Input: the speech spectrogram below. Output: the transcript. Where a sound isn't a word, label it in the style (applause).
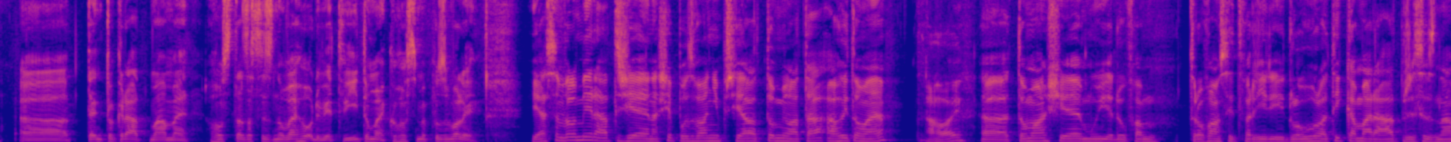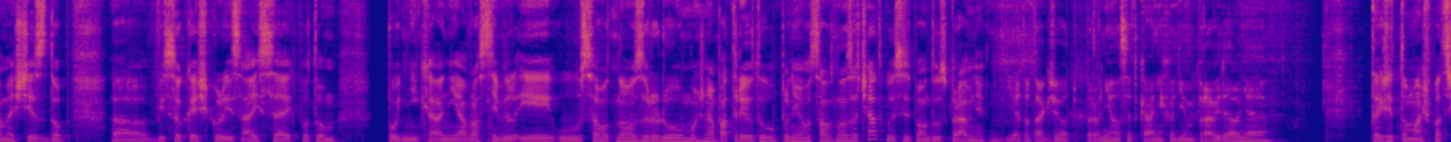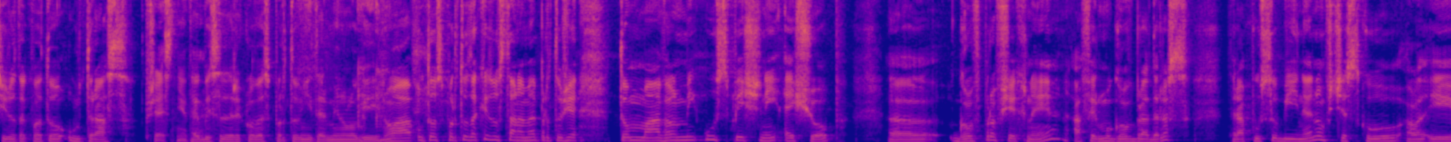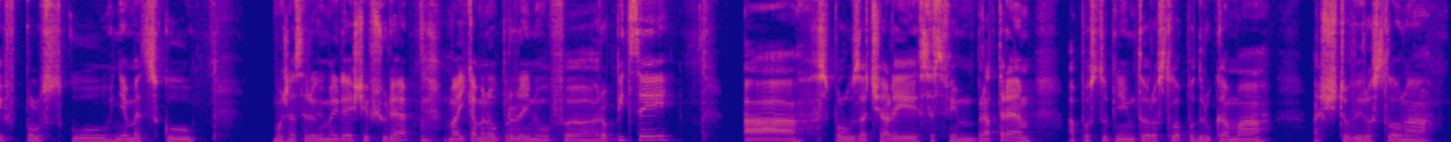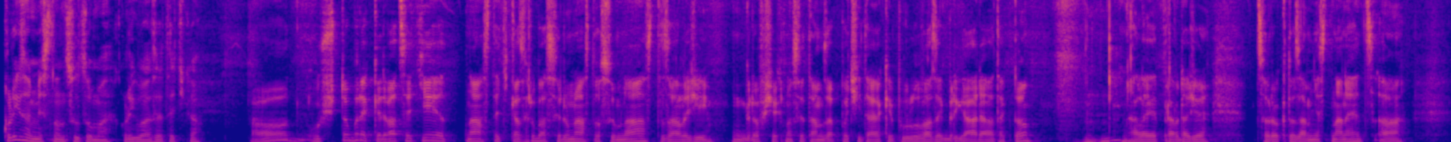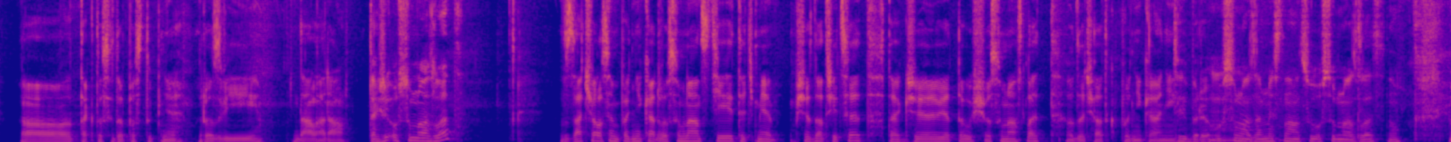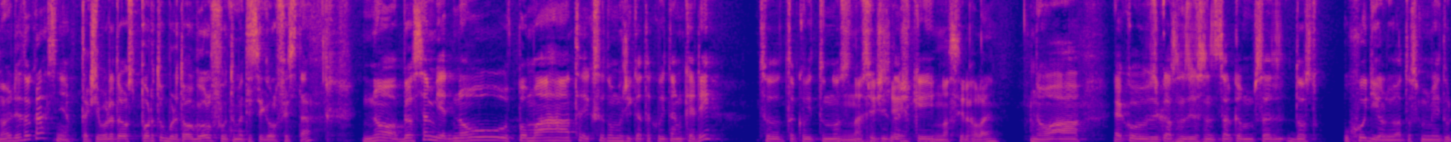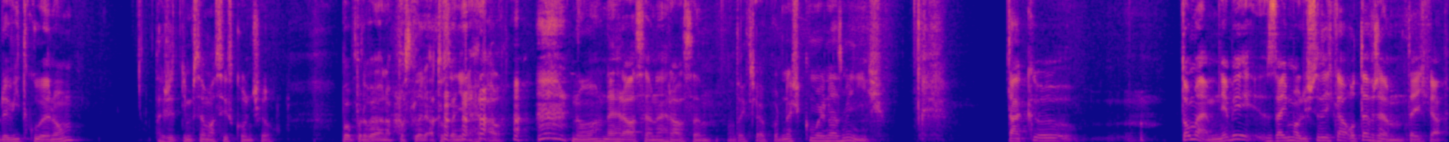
tentokrát máme hosta zase z nového odvětví. Tome, koho jsme pozvali? Já jsem velmi rád, že naše pozvání přijal Tomi Lata. Ahoj Tome. Ahoj. Uh, Tomáš je můj, doufám, troufám si tvrdit, i dlouholetý kamarád, protože se známe ještě z dob uh, vysoké školy z ISEC, potom podnikání a vlastně byl i u samotného zrodu možná patriotu úplně od samotného začátku, jestli si pamatuju správně. Je to tak, že od prvního setkání chodím pravidelně. Takže Tomáš patří do takového toho ultras. Přesně tak. Jak by se řeklo ve sportovní terminologii. No a u toho sportu taky zůstaneme, protože Tom má velmi úspěšný e-shop, uh, Golf pro všechny a firmu Golf Brothers, která působí nejenom v Česku, ale i v Polsku, Německu, možná se dovíme, kde ještě všude. Mm-hmm. Mají kamennou prodejnu v eh, Ropici a spolu začali se svým bratrem a postupně jim to rostlo pod rukama, až to vyrostlo na... Kolik zaměstnanců to má? Kolik vás je teďka? No, už to bude ke 20, nás teďka zhruba 17-18, záleží, kdo všechno se tam započítá, jaký půluvazek, brigáda a takto. Mm-hmm. Ale je pravda, že co rok to zaměstnanec a, a takto se to postupně rozvíjí dál a dál. Takže 18 let? Začal jsem podnikat v 18, teď mě 36, takže je to už 18 let od začátku podnikání. Ty bro, 18 zaměstnanců, 18 let, no. No jde to krásně. Takže bude to o sportu, bude to o golfu, ty jsi golfista? No, byl jsem jednou pomáhat, jak se tomu říká, takový ten kedy? Co, takový to nos, nosit ty tašky. Nosit hole. No a jako říkal jsem si, že jsem celkem se dost uchodil, jo, a to jsme měli tu devítku jenom, takže tím jsem asi skončil. Poprvé a naposledy a to za ně nehrál. (laughs) no, nehrál jsem, nehrál jsem. No tak třeba po dnešku možná změníš. Tak eh, Tome, mě by zajímalo, když to teďka otevřem, teďka,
